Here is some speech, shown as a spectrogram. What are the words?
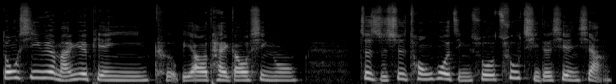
东西越买越便宜，可不要太高兴哦。这只是通货紧缩初期的现象，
